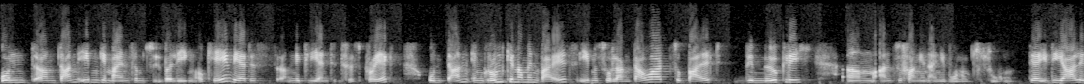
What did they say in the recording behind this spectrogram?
und ähm, dann eben gemeinsam zu überlegen, okay, wäre das eine Klientin fürs Projekt und dann im Grunde genommen, weil es eben so lang dauert, sobald wie möglich ähm, anzufangen, eine Wohnung zu suchen. Der ideale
